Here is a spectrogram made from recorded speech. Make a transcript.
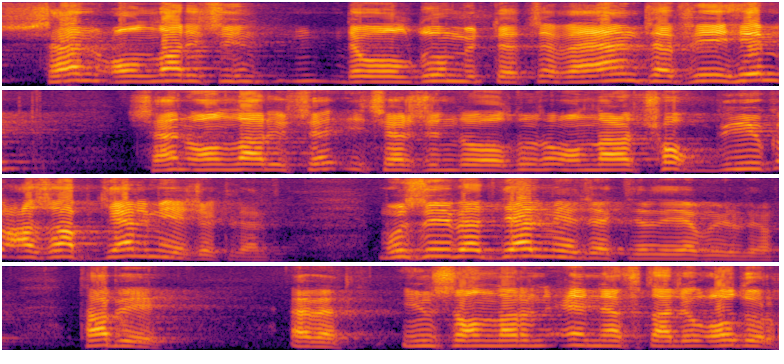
sen onlar içinde olduğun müddetçe ve ente fihim sen onlar içe- içerisinde olduğunda onlara çok büyük azap gelmeyecekler. Musibet gelmeyecektir diye buyuruyor. Tabi evet insanların en eftali odur.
